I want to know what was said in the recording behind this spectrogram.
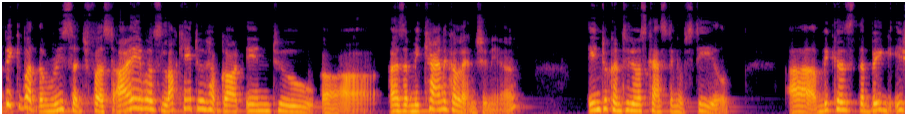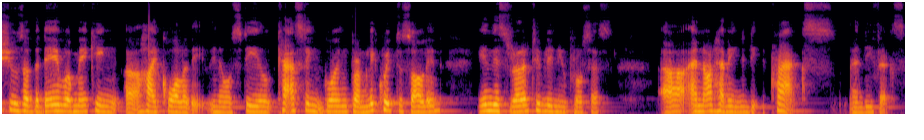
speak about the research first. I was lucky to have got into, uh, as a mechanical engineer, into continuous casting of steel. Uh, because the big issues of the day were making uh, high quality, you know, steel casting going from liquid to solid in this relatively new process uh, and not having cracks and defects.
